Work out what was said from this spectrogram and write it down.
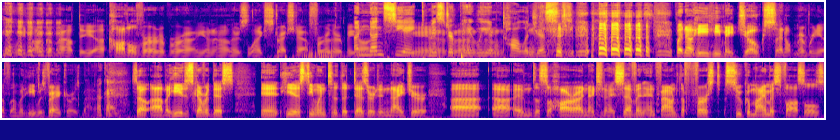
you know, we talk about the uh, caudal vertebra, you know, there's like stretched out further beyond. Enunciate, Yeah, Mr. no, no. Paleontologist. but no, he he made jokes. I don't remember any of them, but he was very charismatic. Okay. So, uh, but he discovered this, and he and his team went to the desert in Niger uh, uh, and the Sahara in 1997 and found the first Suchomimus fossils,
